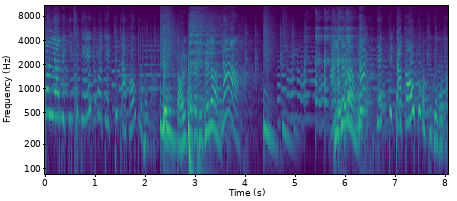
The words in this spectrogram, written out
বললে আমি কিছুতেই তোমাকে একটি টাকাও দেবো না। তাহলে টাকা দিবে না? না। আমি দিবে না? একটি টাকাও তোমাকে দেবো না।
